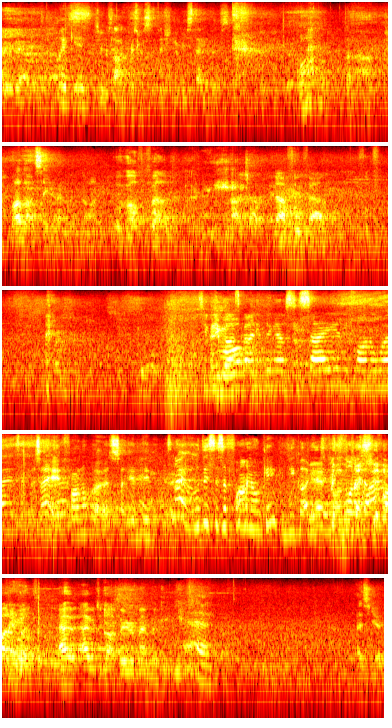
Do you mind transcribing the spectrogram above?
Wicked. It's like a Christmas edition of EastEnders. what? Don't know. But I'd like to see that. What, half a foul? No, Joe. No, full foul. So Any you guys more? got anything else to say? Any final words? Any- Is that it? Final words? Say anything? No, well, this is a final gig. Have you got Yeah, anything you want to that's the go final words. How, how would you like to be remembered? Yeah. As you.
